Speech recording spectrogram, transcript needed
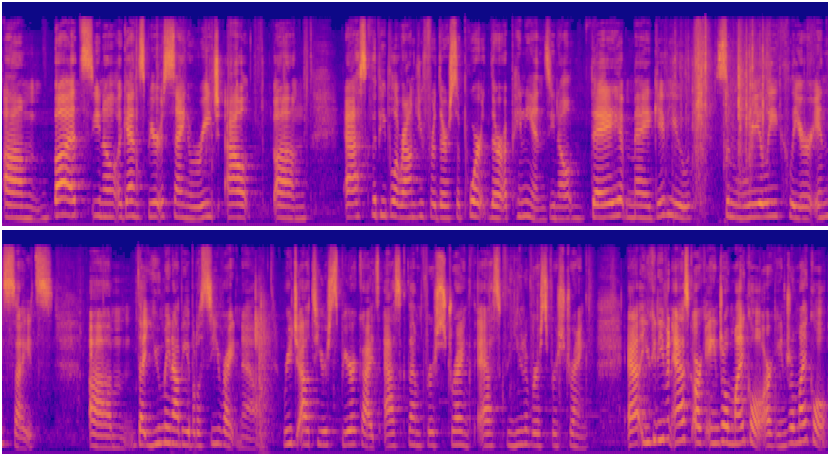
Um, but, you know, again, Spirit is saying reach out. Um, ask the people around you for their support, their opinions. You know, they may give you some really clear insights um, that you may not be able to see right now. Reach out to your spirit guides, ask them for strength, ask the universe for strength. You could even ask Archangel Michael, Archangel Michael,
